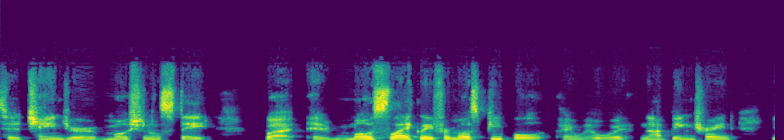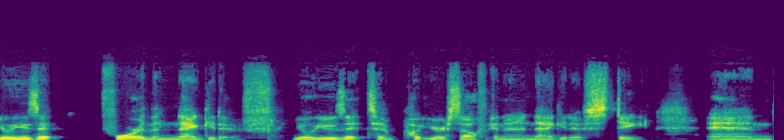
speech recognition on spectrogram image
to change your emotional state. But it, most likely, for most people, not being trained, you'll use it for the negative. You'll use it to put yourself in a negative state and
